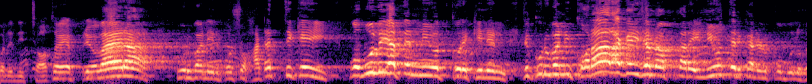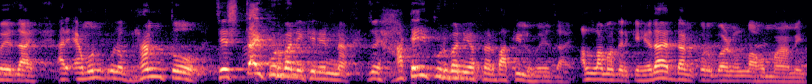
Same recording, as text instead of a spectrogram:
করে দিচ্ছে। অতএব প্রিয় ভাইয়েরা, কুরবানির পশু হাটের থেকেই কবুলিয়াতের নিয়ত করে কিনেন, যে কুরবানি করার আগেই যেন আপনার এই নিয়তের কারণে কবুল হয়ে যায়। আর এমন কোনো ভ্রান্ত চেষ্টায় কুরবানি কিনেন না, যে হাটেই কুরবানি আপনার বাতিল হয়ে যায়। আল্লাহ আমাদেরকে হেদায়ত দান করবেন আল্লাহ আমিন।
